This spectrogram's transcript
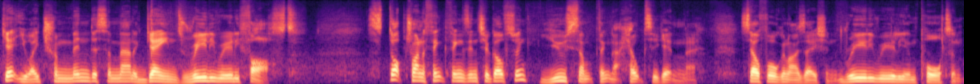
get you a tremendous amount of gains really, really fast. Stop trying to think things into your golf swing. Use something that helps you get in there. Self-organization, really, really important.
